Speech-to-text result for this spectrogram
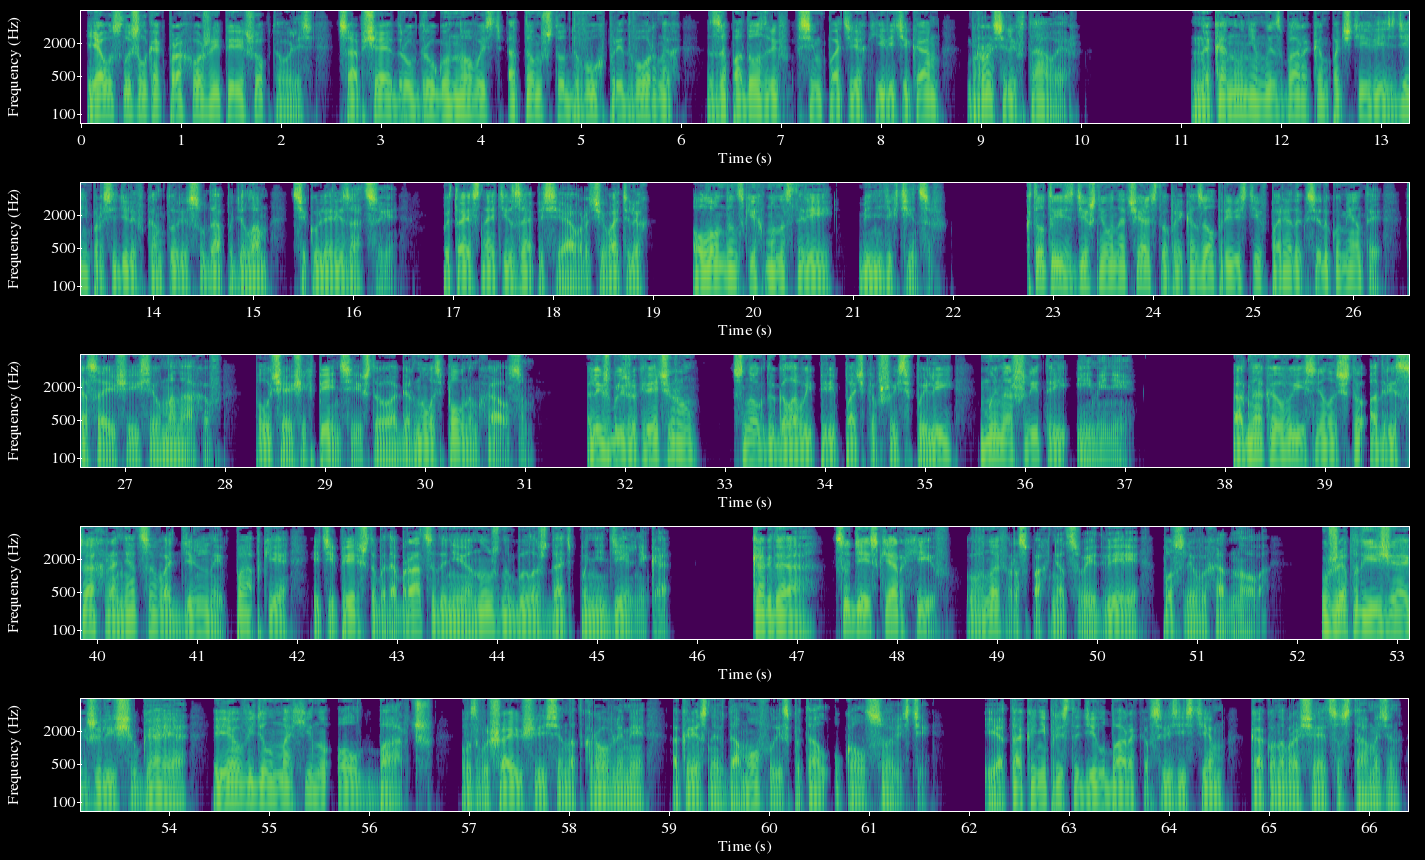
Я услышал, как прохожие перешептывались, сообщая друг другу новость о том, что двух придворных, заподозрив в симпатиях к еретикам, бросили в Тауэр. Накануне мы с Бараком почти весь день просидели в конторе суда по делам секуляризации, пытаясь найти записи о врачевателях лондонских монастырей бенедиктинцев. Кто-то из здешнего начальства приказал привести в порядок все документы, касающиеся монахов, получающих пенсии, что обернулось полным хаосом. Лишь ближе к вечеру, с ног до головы перепачкавшись в пыли, мы нашли три имени. Однако выяснилось, что адреса хранятся в отдельной папке, и теперь, чтобы добраться до нее, нужно было ждать понедельника, когда судейский архив вновь распахнет свои двери после выходного. Уже подъезжая к жилищу Гая, я увидел махину Олд Бардж, возвышающуюся над кровлями окрестных домов, и испытал укол совести. Я так и не пристыдил Барака в связи с тем, как он обращается с Тамазин.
